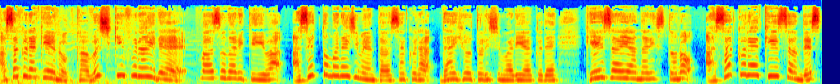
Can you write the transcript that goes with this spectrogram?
朝倉慶の株式フライデーパーソナリティはアセットマネジメント朝倉代表取締役で経済アナリストの朝倉慶さんです。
